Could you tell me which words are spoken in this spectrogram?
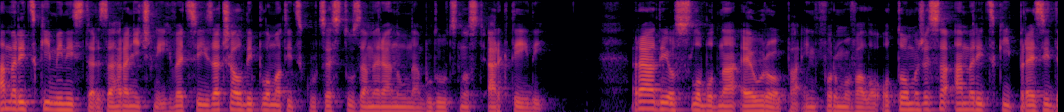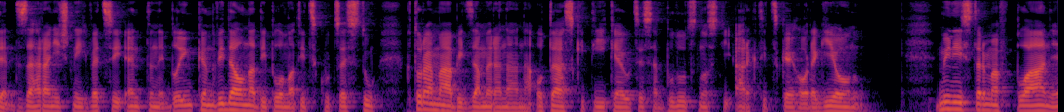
Americký minister zahraničných vecí začal diplomatickú cestu zameranú na budúcnosť Arktídy. Rádio Slobodná Európa informovalo o tom, že sa americký prezident zahraničných vecí Anthony Blinken vydal na diplomatickú cestu, ktorá má byť zameraná na otázky týkajúce sa budúcnosti arktického regiónu. Minister má v pláne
